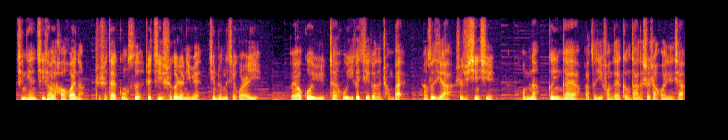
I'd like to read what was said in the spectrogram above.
今天绩效的好坏呢？只是在公司这几十个人里面竞争的结果而已，不要过于在乎一个阶段的成败，让自己啊失去信心。我们呢更应该啊把自己放在更大的市场环境下，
